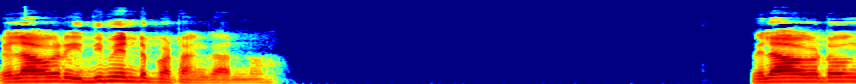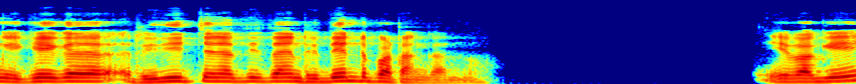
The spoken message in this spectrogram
වෙලාවකට ඉදිමෙන්ට පටන් ගන්නවා. වෙලාවකටොන් එක එක රිදිච්ච නැති තැන් රිදෙන්ට පටන් ගන්නවා. ඒ වගේ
